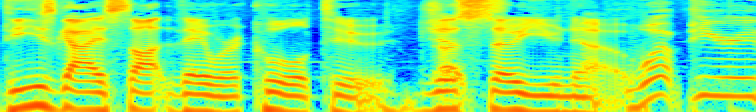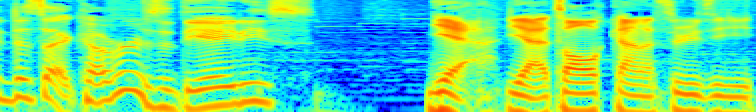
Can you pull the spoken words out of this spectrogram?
these guys thought they were cool too, just That's- so you know. What period does that cover? Is it the eighties? Yeah, yeah, it's all kind of through the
